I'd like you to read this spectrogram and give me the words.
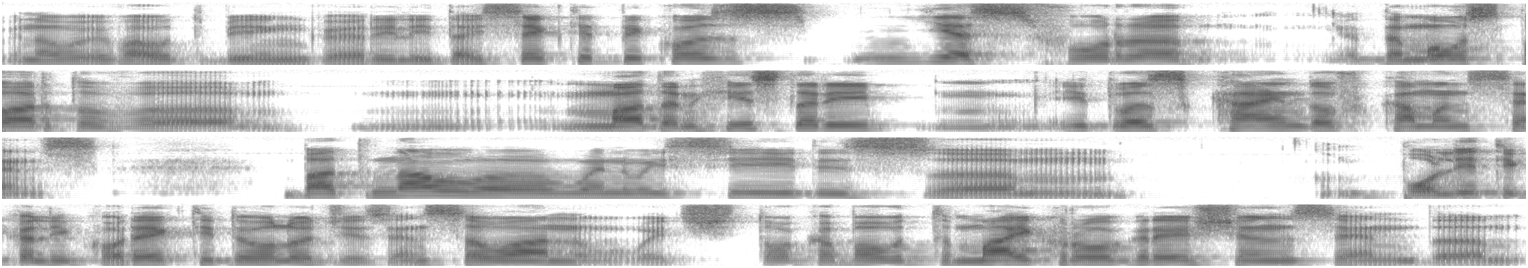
you know, without being uh, really dissected. Because yes, for uh, the most part of uh, modern history, it was kind of common sense. But now, uh, when we see this um, politically correct ideologies and so on, which talk about microaggressions and um,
